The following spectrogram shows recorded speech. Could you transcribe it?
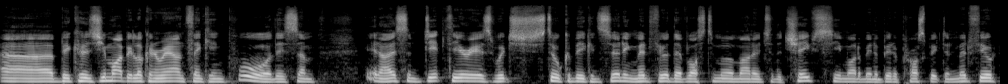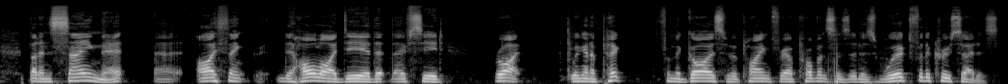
uh, because you might be looking around thinking, "Poor, there's some, you know, some depth areas which still could be concerning." Midfield, they've lost Tumua Manu to the Chiefs. He might have been a better prospect in midfield, but in saying that, uh, I think the whole idea that they've said, "Right, we're going to pick from the guys who are playing for our provinces." It has worked for the Crusaders.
